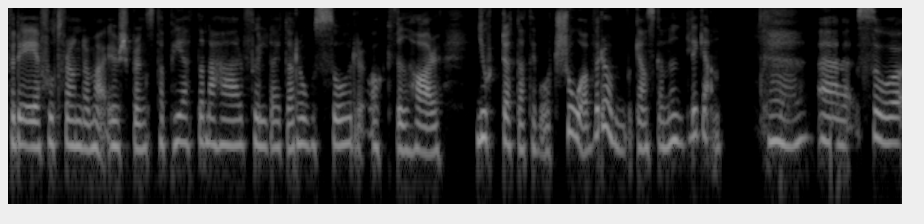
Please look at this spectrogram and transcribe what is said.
För det är fortfarande de här ursprungstapeterna här fyllda av rosor och vi har gjort detta till vårt sovrum ganska nyligen. Mm. Eh, så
